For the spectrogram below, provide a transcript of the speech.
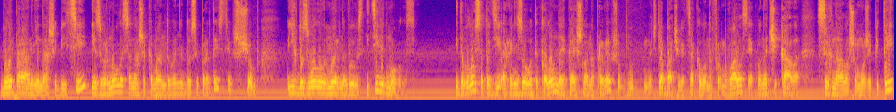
були поранені наші бійці, і звернулося наше командування до сепаратистів, щоб їх дозволили мирно вивезти. І ці відмовилися. І довелося тоді організовувати колону, яка йшла на прорив, щоб значить, я бачив, як ця колона формувалася, як вона чекала сигналу, що може піти.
